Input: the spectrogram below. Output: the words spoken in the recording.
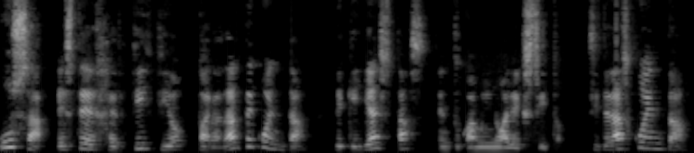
usa este ejercicio para darte cuenta de que ya estás en tu camino al éxito. Si te das cuenta,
